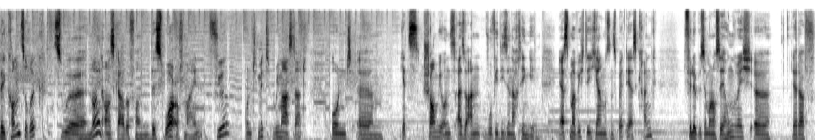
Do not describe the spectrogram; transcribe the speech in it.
Willkommen zurück zur neuen Ausgabe von This War of Mine für und mit Remastered. Und ähm, jetzt schauen wir uns also an, wo wir diese Nacht hingehen. Erstmal wichtig, Jan muss ins Bett, der ist krank. Philipp ist immer noch sehr hungrig, äh, der darf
